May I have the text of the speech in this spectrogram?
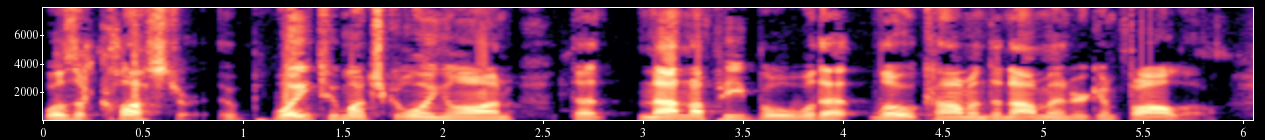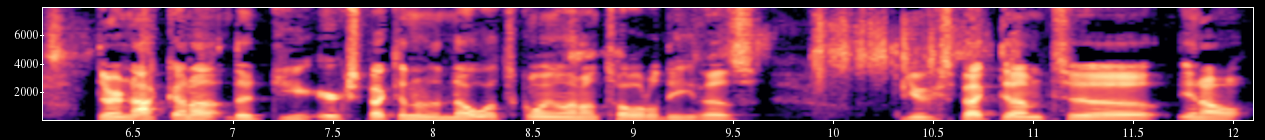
was a cluster. Way too much going on that not enough people with that low common denominator can follow. They're not gonna. That you're expecting them to know what's going on on Total Divas. You expect them to, you know,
